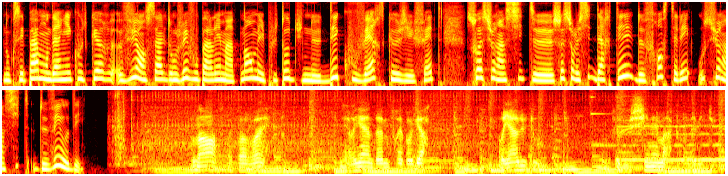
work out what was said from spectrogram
donc c'est pas mon dernier coup de cœur vu en salle dont je vais vous parler maintenant, mais plutôt d'une découverte que j'ai faite, soit sur un site, euh, soit sur le site d'Arte, de France Télé ou sur un site de VOD. Non, c'est pas vrai. Je n'ai rien d'Humphrey Bogart. Rien du tout. On fait du cinéma comme d'habitude.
